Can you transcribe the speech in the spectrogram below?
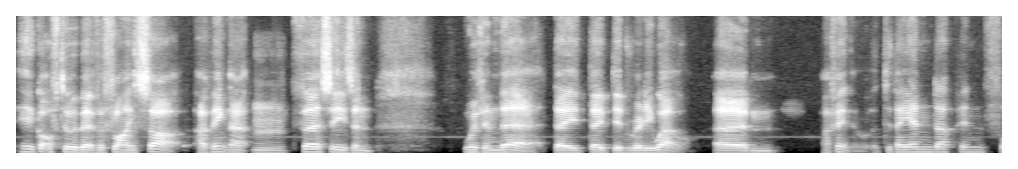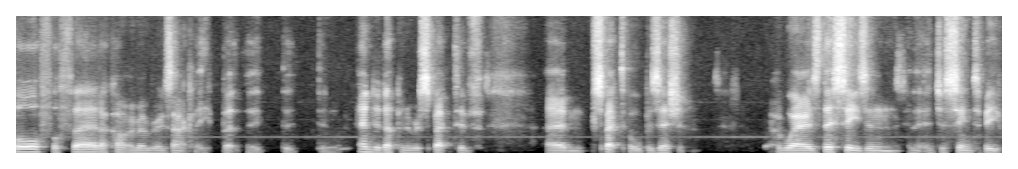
it got off to a bit of a flying start. I think that mm. first season with him there, they they did really well. Um, I think did they end up in fourth or third? I can't remember exactly, but they, they ended up in a respective, um, respectable position. Whereas this season, it just seemed to be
